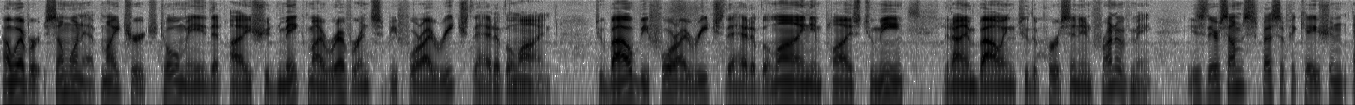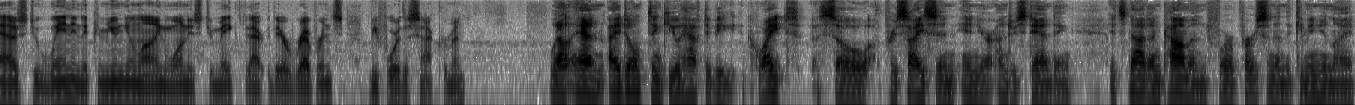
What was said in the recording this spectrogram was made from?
However, someone at my church told me that I should make my reverence before I reach the head of the line. To bow before I reach the head of the line implies to me that I am bowing to the person in front of me. Is there some specification as to when in the communion line one is to make that, their reverence before the sacrament? Well, and I don't think you have to be quite so precise in, in your understanding. It's not uncommon for a person in the communion line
